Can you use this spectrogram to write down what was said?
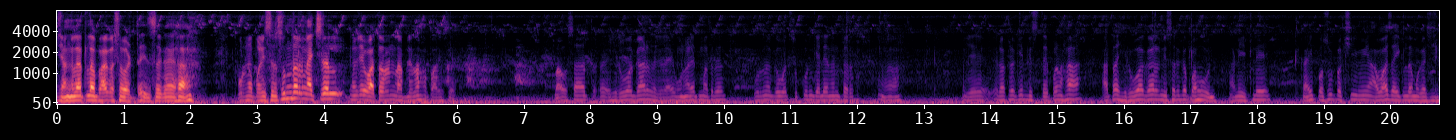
जंगलातला भाग असं वाटतं जसं काय हा पूर्ण परिसर सुंदर नॅचरल म्हणजे वातावरण लाभलेला हा परिसर. पावसात अ, हिरवंगार झालेला आहे. उन्हाळ्यात मात्र पूर्ण गवत सुकून गेल्यानंतर म्हणजे रखरखीत दिसतंय. पण हा आता हिरवागार निसर्ग पाहून आणि इथले काही पशुपक्षी मी आवाज ऐकला मगाशी.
